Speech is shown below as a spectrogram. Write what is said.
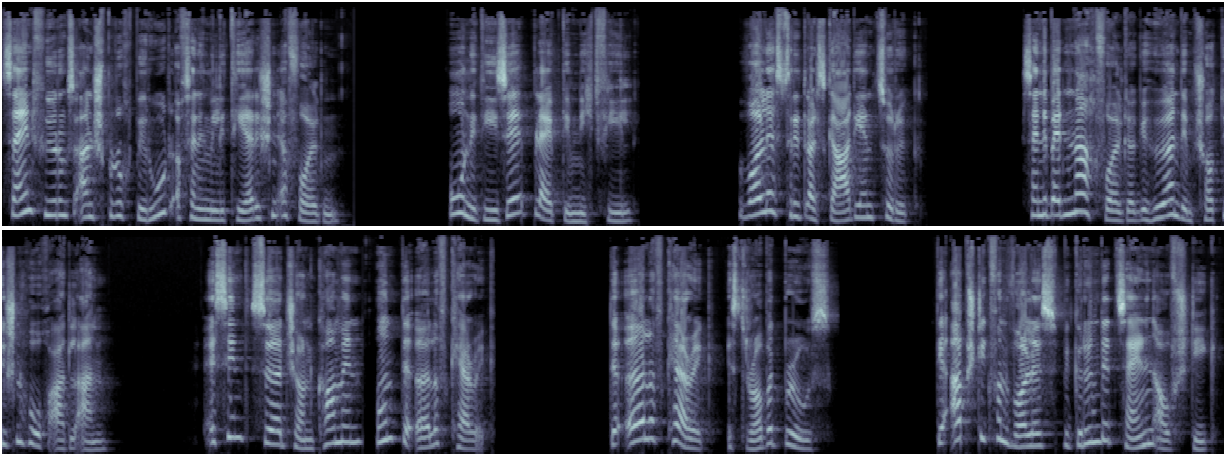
Sein Führungsanspruch beruht auf seinen militärischen Erfolgen. Ohne diese bleibt ihm nicht viel. Wallace tritt als Guardian zurück. Seine beiden Nachfolger gehören dem schottischen Hochadel an. Es sind Sir John Comyn und der Earl of Carrick. Der Earl of Carrick ist Robert Bruce. Der Abstieg von Wallace begründet seinen Aufstieg.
